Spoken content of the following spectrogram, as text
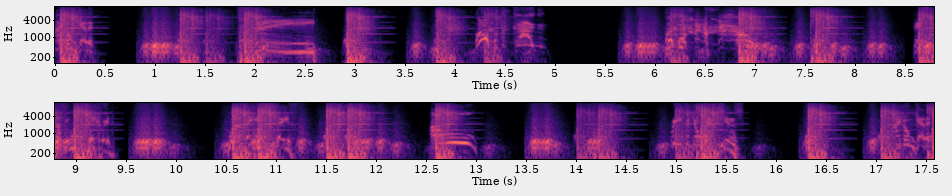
I don't get it. Three. Oh God! There's nothing sacred. Nothing is safe. Oh! Read the directions. I don't get it.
